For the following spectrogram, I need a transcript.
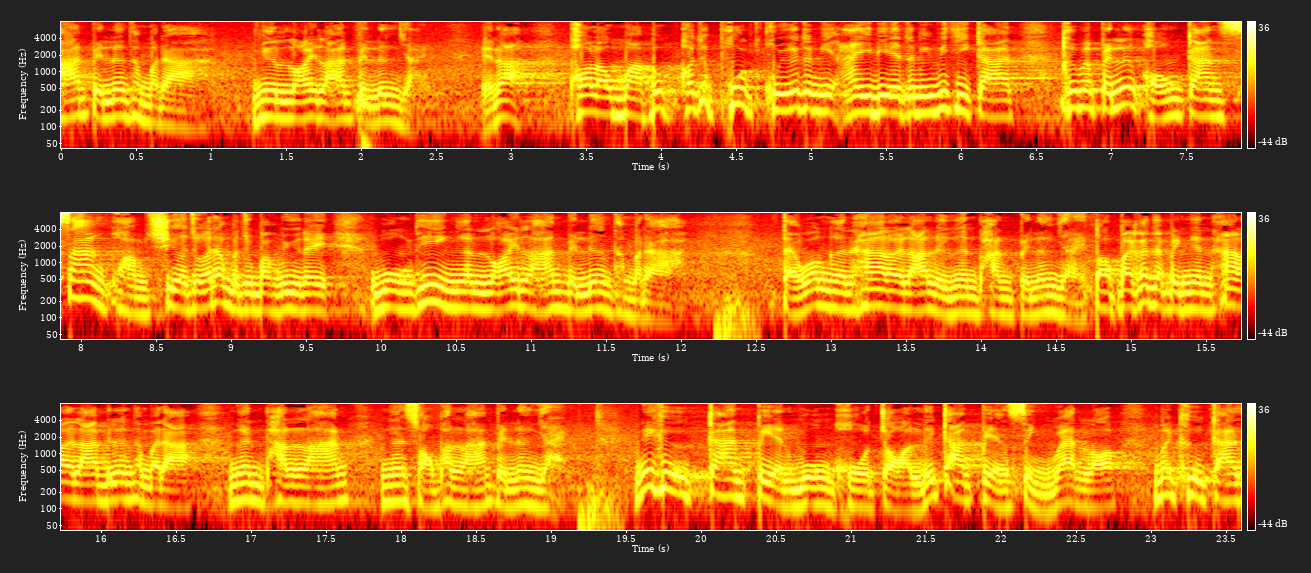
ล้านเป็นเรื่องธรรมดา เงินร้อยล้านเป็นเรื่องใหญ่เห็นป่ะพอเรามาปุ๊บเขาจะพูดคุยก็จะมีไอเดียจะมีวิธีการ คือมันเป็นเรื่องของการสร้างความเชื่อจนกระทั่งปัจจุบันผมอยู่ในวงที่เงินร้อยล้านเป็นเรื่องธรรมดา แต่ว่าเงิน 500 ล้านหรือเงินพันเป็นเรื่องใหญ่ ต่อไปก็จะเป็นเงิน 500 ล้านเป็นเรื่องธรรมดา เงินพันล้าน เงิน 2,000 ล้านเป็นเรื่องใหญ่ นี่คือการเปลี่ยนวงโคจร หรือการเปลี่ยนสิ่งแวดล้อม มันคือการ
